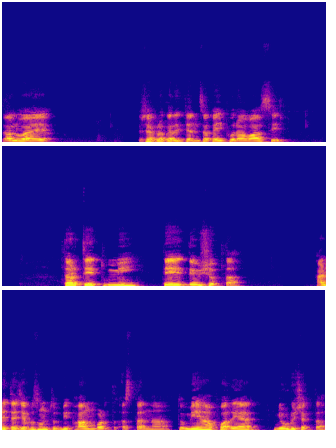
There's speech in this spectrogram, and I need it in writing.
चालू आहे. अशा प्रकारे त्यांचा काही पुरावा असेल. तर ते तुम्ही ते देऊ शकता. आणि त्याच्यापासून तुम्ही फॉर्म भरत असताना तुम्ही हा पर्याय निवडू शकता.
